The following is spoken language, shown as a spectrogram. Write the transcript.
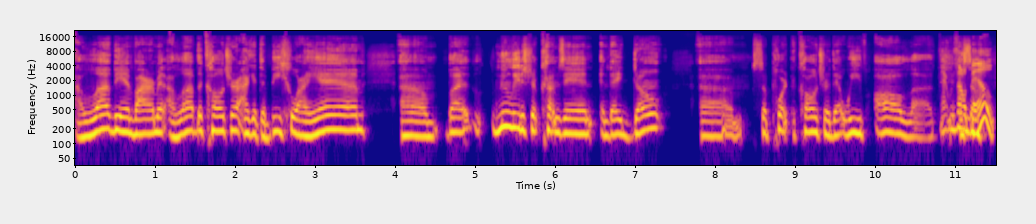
I love the environment. I love the culture. I get to be who I am. Um, but new leadership comes in and they don't um, support the culture that we've all loved. That was And all so- built.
